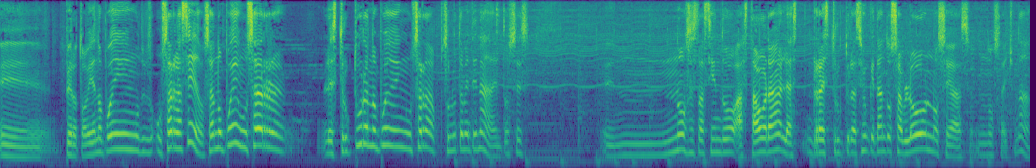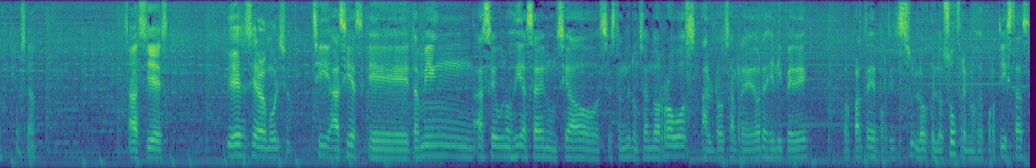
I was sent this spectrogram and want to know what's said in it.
Eh, pero todavía no pueden usar la sede, o sea, no pueden usar la estructura, no pueden usar absolutamente nada. Entonces, eh, no se está haciendo hasta ahora la est- reestructuración que tanto se habló, no se ha, no se ha hecho nada. O sea, Así es. ¿Quieres decir algo, Mauricio? Sí, así es. Eh, también hace unos días se ha denunciado, se están denunciando robos a los alrededores del IPD por parte de deportistas, lo que lo sufren los deportistas.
